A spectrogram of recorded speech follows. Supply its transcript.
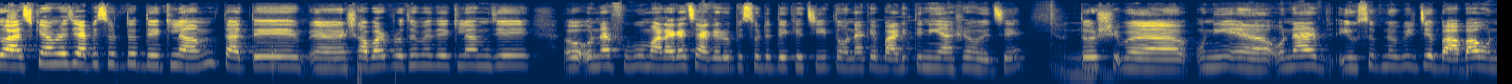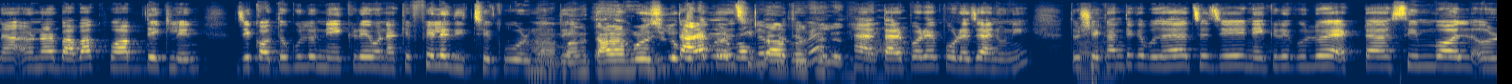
তো আজকে আমরা যে এপিসোডটা দেখলাম তাতে সবার প্রথমে দেখলাম যে ওনার ফুপু মারা গেছে আগের এপিসোডে দেখেছি তো ওনাকে বাড়িতে নিয়ে আসা হয়েছে। তো উনি ওনার ইউসুফ নবীর যে বাবা ওনা ওনার বাবা খোয়াব দেখলেন যে কতগুলো নেকড়ে ওনাকে ফেলে দিচ্ছে কুয়োর হ্যাঁ, মধ্যে। মানে তারা করেছিল প্রথমে হ্যাঁ তারপরে পড়ে যান উনি। তো সেখান থেকে বোঝা যাচ্ছে যে নেকড়েগুলো একটা সিম্বল ওর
